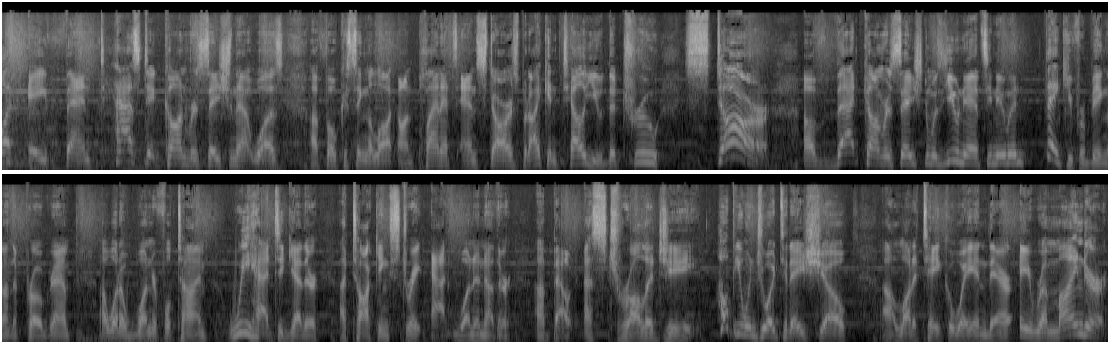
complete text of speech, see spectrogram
What a fantastic conversation that was, uh, focusing a lot on planets and stars. But I can tell you, the true star of that conversation was you, Nancy Newman. Thank you for being on the program. Uh, what a wonderful time we had together uh, talking straight at one another about astrology. Hope you enjoyed today's show. A lot of takeaway in there. A reminder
